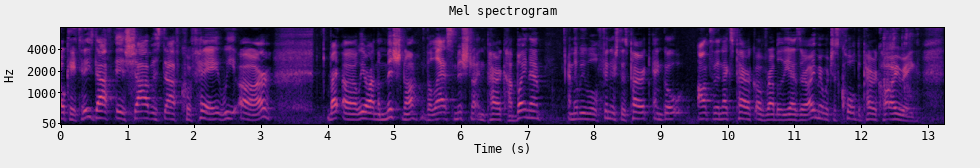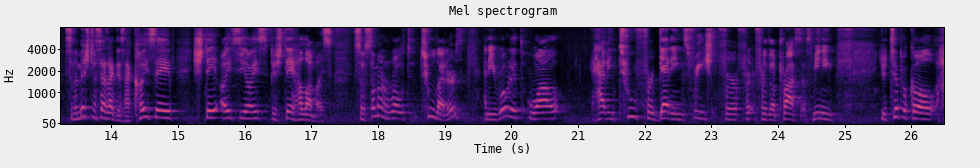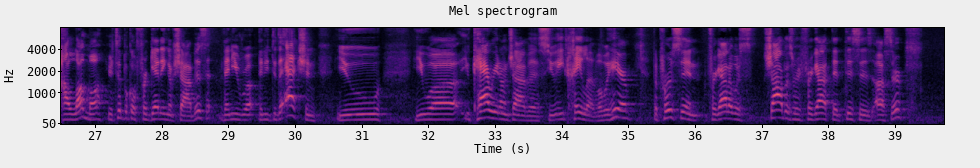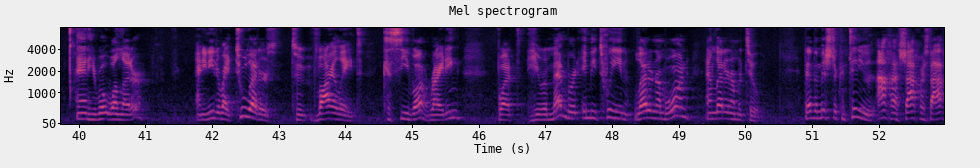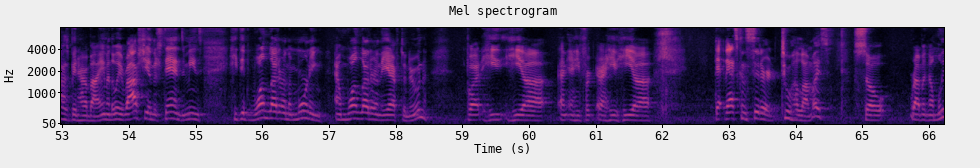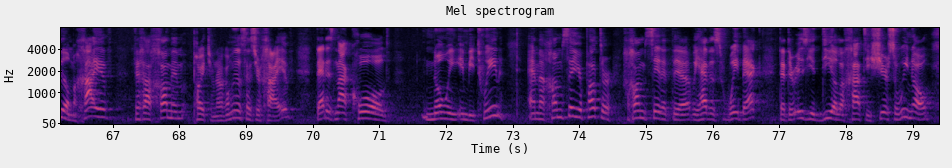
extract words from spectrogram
Okay, today's daf is Shabbos daf Kufhei. We are right. Uh, we are on the Mishnah, the last Mishnah in Parak Habayna, and then we will finish this parak and go on to the next parak of Rabbi Eliezer Aimer, which is called the parak Ha'ireg. So the Mishnah says like this: Hakoisev shtei oisiois. So someone wrote two letters, and he wrote it while having two forgettings for each for for, for the process, meaning your typical halama, your typical forgetting of Shabbos, then you then you did the action. You you uh, you carried on Shabbos. You ate chaylev. Over here, the person forgot it was Shabbos, or he forgot that this is Aser, and he wrote one letter, and you need to write two letters to violate kasiva writing, but he remembered in between letter number one and letter number two. Then the Mishnah continues, Achas Shachars v'Achas bin Harbaim, and the way Rashi understands, it means he did one letter in the morning and one letter in the afternoon, but he he uh, and, and he uh, he he uh, that, that's considered two halamas. So Rabbi Gamliel Machayev v'Chachamim Paitim. Rabbi Gamliel says you're chayev. That is not called knowing in between. And the Chacham say you're pater. Chacham say that the, we had this way back that there is yediyah lachati shir. So we know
